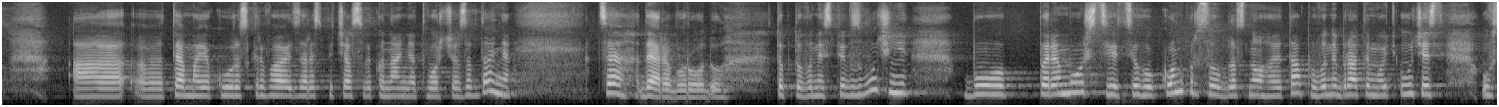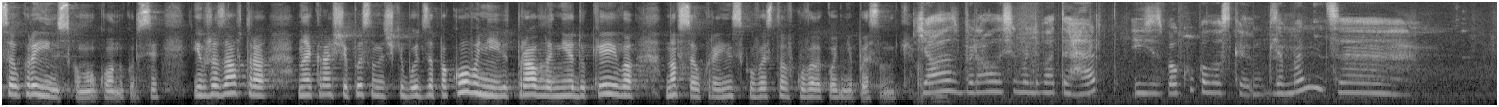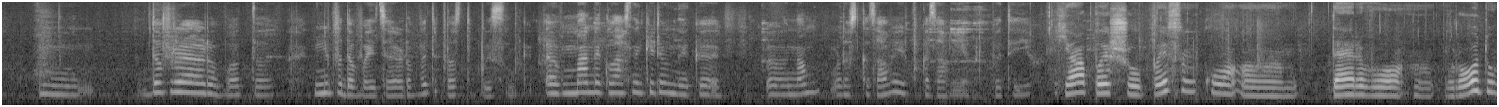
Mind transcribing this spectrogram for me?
А е, тема, яку розкривають зараз під час виконання творчого завдання, це дерево роду. Тобто вони співзвучні, бо переможці цього конкурсу обласного етапу вони братимуть участь у всеукраїнському конкурсі. І вже завтра найкращі писаночки будуть запаковані і відправлені до Києва на всеукраїнську виставку Великодні писанки. Я збиралася малювати герб і з боку колоски. Для мене це добра робота. Мені подобається робити просто писанки. Е, В мене класний керівник. е, е, Нам розказав і показав, як робити їх. Я пишу писанку, е, дерево е, роду,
